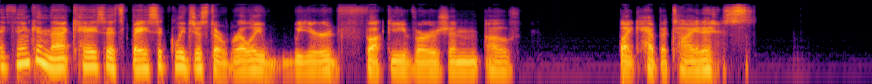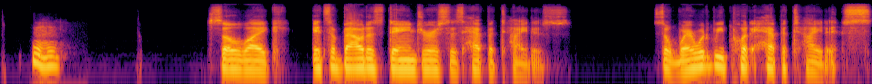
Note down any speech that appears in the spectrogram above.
I think in that case, it's basically just a really weird, fucky version of like hepatitis. Mhm. So, like, it's about as dangerous as hepatitis. So, where would we put hepatitis?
